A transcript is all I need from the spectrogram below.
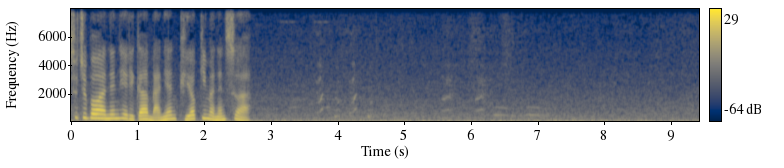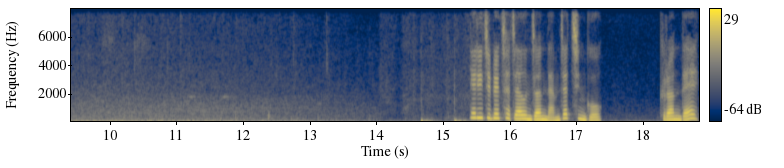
수줍어하는 해리가 마냥 귀엽기만 한 수아. 해리 집에 찾아온 전 남자친구. 그런데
